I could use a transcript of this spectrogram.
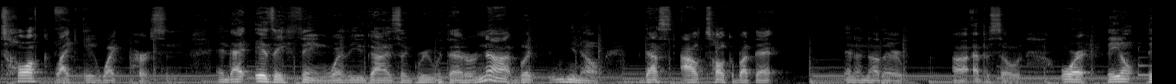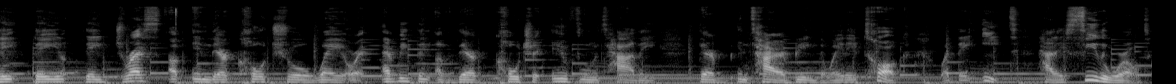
talk like a white person. And that is a thing, whether you guys agree with that or not. But you know, that's I'll talk about that in another uh, episode or they don't they they they dress up in their cultural way or everything of their culture influence how they their entire being the way they talk what they eat how they see the world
